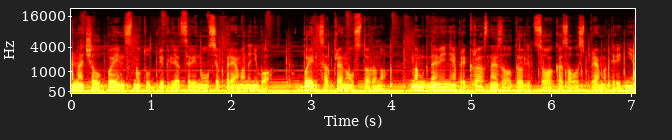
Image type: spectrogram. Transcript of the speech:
Начал Бэйнс, но тут беглец ринулся прямо на него. Бэйнс отпрянул в сторону. На мгновение прекрасное золотое лицо оказалось прямо перед ним.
